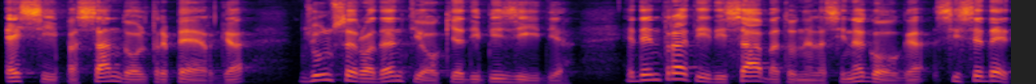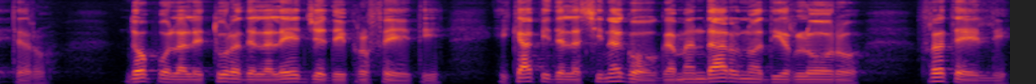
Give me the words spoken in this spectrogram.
Essi, passando oltre Perga, giunsero ad Antiochia di Pisidia ed entrati di sabato nella sinagoga si sedettero. Dopo la lettura della legge e dei profeti, i capi della sinagoga mandarono a dir loro Fratelli,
